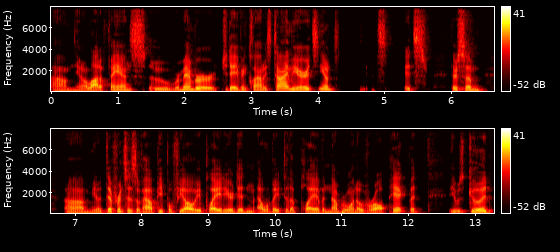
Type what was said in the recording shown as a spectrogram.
um, you know a lot of fans who remember Jadeveon Clowney's time here. It's you know it's it's there's some um, you know, differences of how people feel he played here didn't elevate to the play of a number one overall pick, but he was good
